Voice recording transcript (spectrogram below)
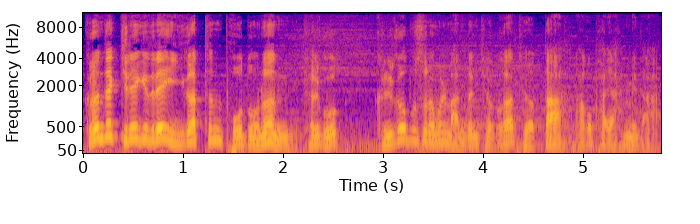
그런데 기레기들의 이 같은 보도는 결국 긁어부스럼을 만든 결과가 되었다라고 봐야 합니다.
